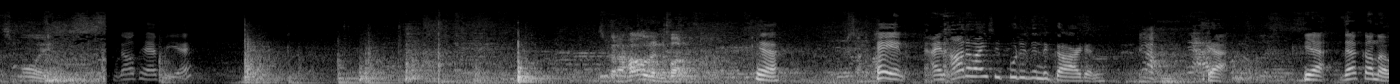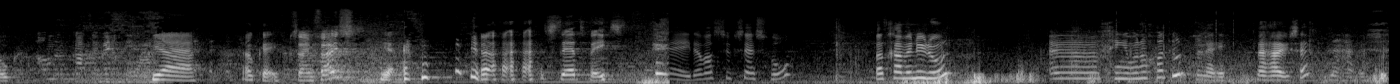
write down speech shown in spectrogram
It's mooi. Not heavy, eh? It's got a hole in the bottom. Yeah. Hey, and, and otherwise we put it in the garden. Yeah. Ja. Ja, dat kan ook. Ja, oké. Same face? Ja. ja, sad face. Hey, dat was succesvol. Wat gaan we nu doen? Eh, gingen we nog wat doen? Nee, naar huis hè? Naar huis.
